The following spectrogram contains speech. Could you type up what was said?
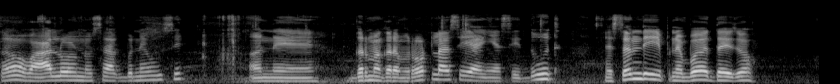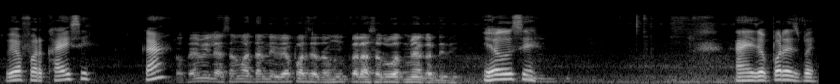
તો વાલોળનું શાક બનાવ્યું છે અને ગરમા ગરમ રોટલા છે અહીંયા છે દૂધ ને સંદીપ ને બધાય જો વેફર ખાય છે. કા? તો ફેમિલી સમાધાનની વેફર છે તો હું પેલા શરૂઆત મેં કરી દીધી. એવું છે? અહીં જો પરેશભાઈ.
